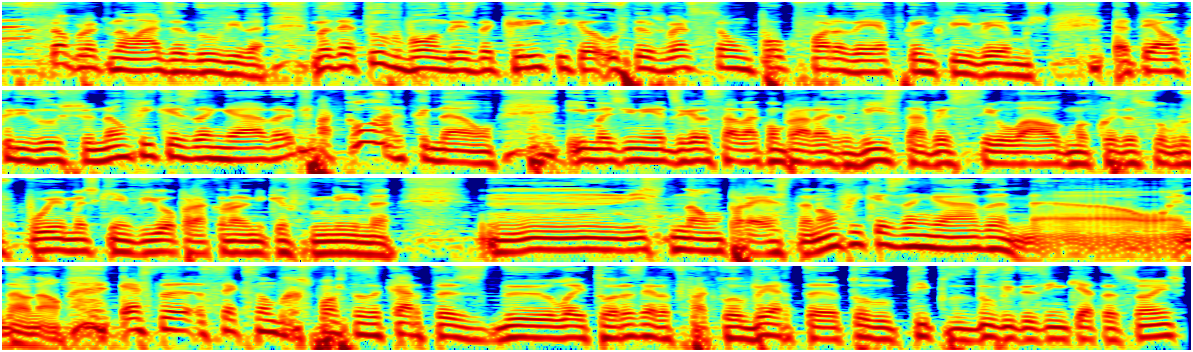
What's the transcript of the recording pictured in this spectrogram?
só para que não haja dúvida. Mas é tudo bom, desde a crítica, os teus versos são um pouco fora da época em que vivemos. Até ao queriducho, não ficas zangada? Ah, claro que não. Imaginem a desgraçada a comprar a revista, a ver se saiu lá alguma coisa sobre os poemas que enviou para a crónica feminina. Hum, isto não presta. Não ficas zangada? Não. Então não. Esta secção de respostas a cartas de leitoras era de facto aberta a todo o tipo de dúvidas e inquietações,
